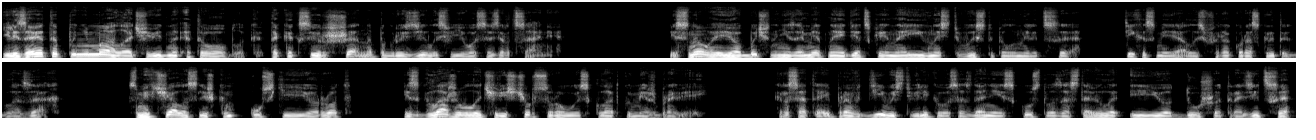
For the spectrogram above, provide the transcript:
Елизавета понимала, очевидно, это облако, так как совершенно погрузилась в его созерцание. И снова ее обычно незаметная детская наивность выступила на лице тихо смеялась в широко раскрытых глазах, смягчала слишком узкий ее рот и сглаживала чересчур суровую складку меж бровей. Красота и правдивость великого создания искусства заставила и ее душу отразиться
